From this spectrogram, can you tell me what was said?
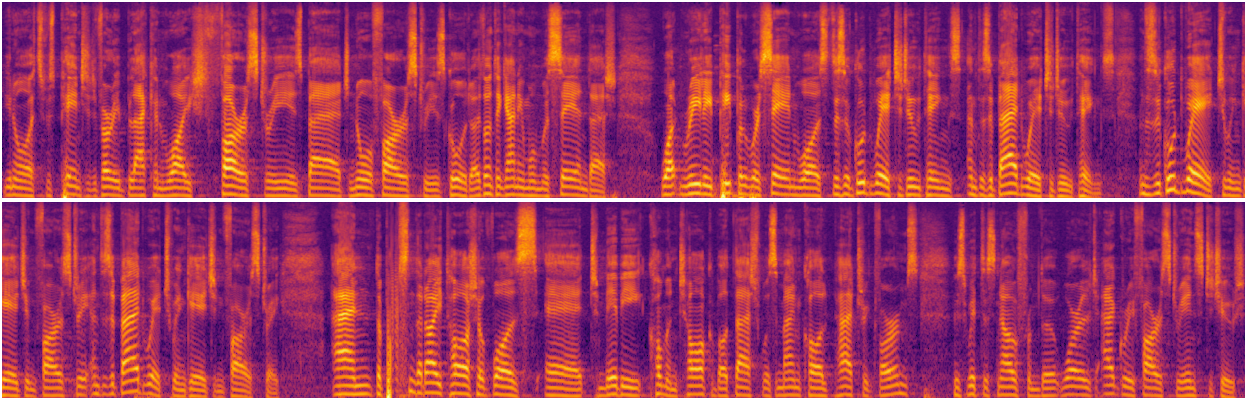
you know, it was painted very black and white forestry is bad, no forestry is good. I don't think anyone was saying that. What really people were saying was there's a good way to do things and there's a bad way to do things. And there's a good way to engage in forestry and there's a bad way to engage in forestry. And the person that I thought of was uh, to maybe come and talk about that was a man called Patrick Worms, who's with us now from the World Agri-Forestry Institute.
